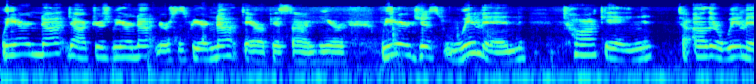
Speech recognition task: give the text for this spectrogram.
we are not doctors, we are not nurses, we are not therapists on here. We are just women talking to other women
